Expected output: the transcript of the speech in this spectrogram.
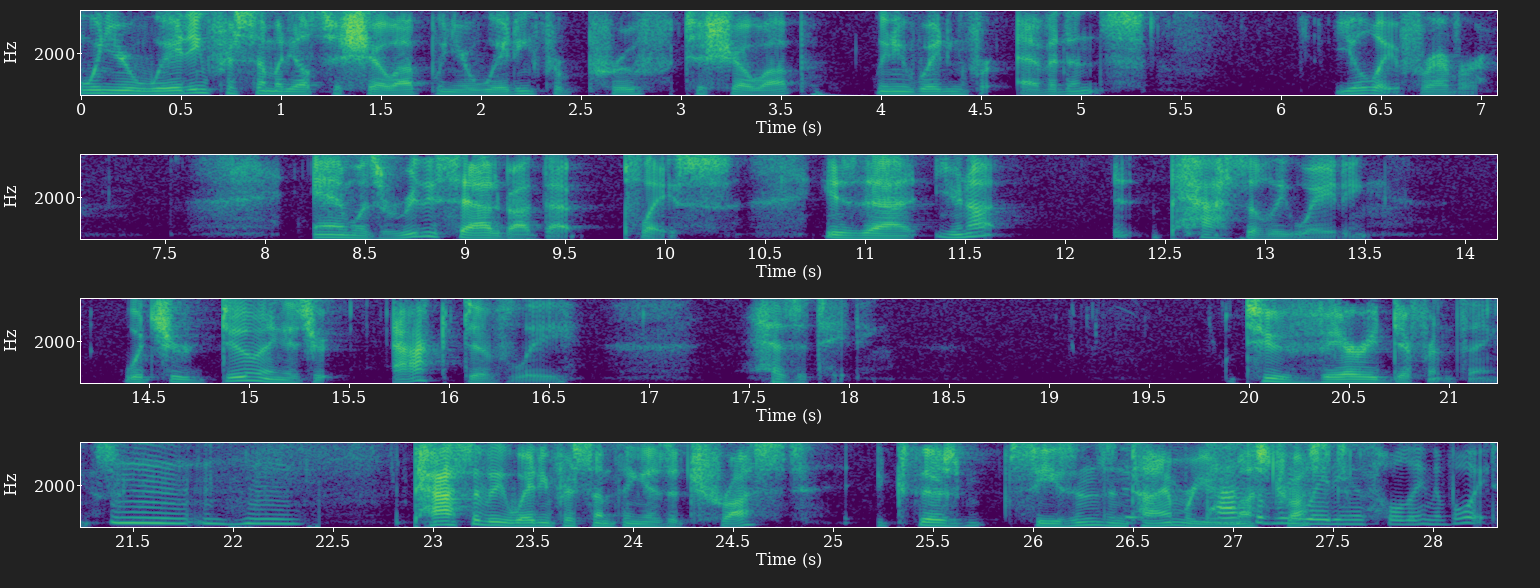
When you're waiting for somebody else to show up, when you're waiting for proof to show up, when you're waiting for evidence, you'll wait forever. And what's really sad about that place is that you're not passively waiting. What you're doing is you're actively hesitating. Two very different things. Mm, mm-hmm. Passively waiting for something is a trust. Because there's seasons and time where you must trust. Passively waiting is holding the void.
